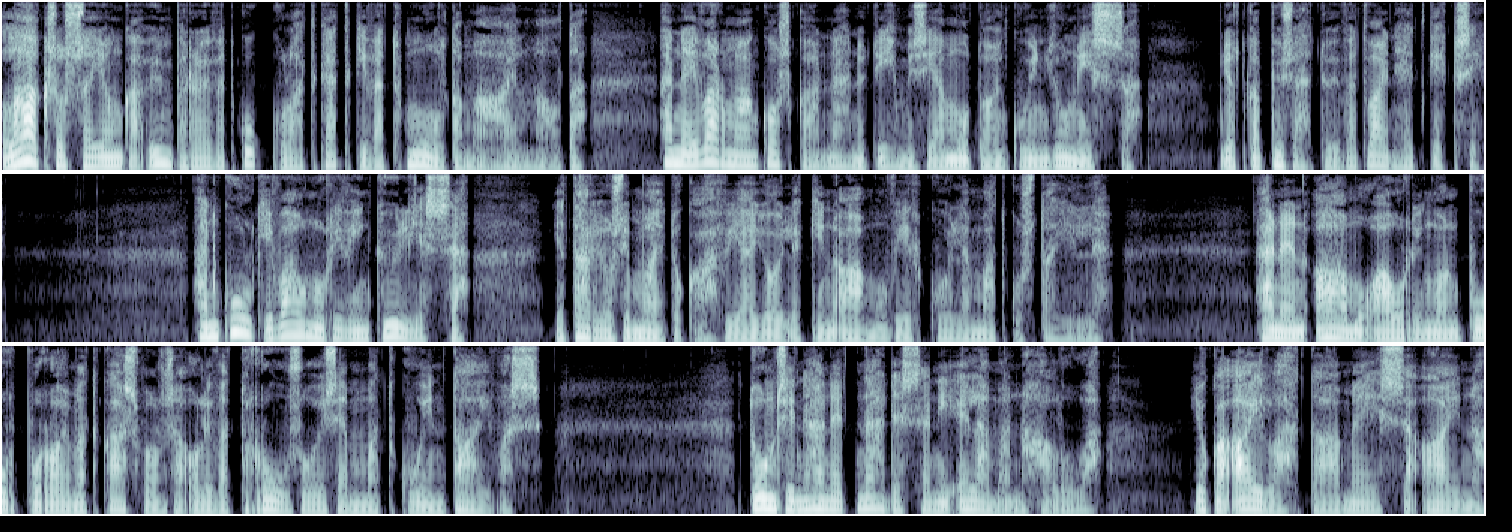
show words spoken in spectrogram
Laaksossa, jonka ympäröivät kukkulat kätkivät muulta maailmalta, hän ei varmaan koskaan nähnyt ihmisiä muutoin kuin junissa, jotka pysähtyivät vain hetkeksi. Hän kulki vaunurivin kyljessä ja tarjosi maitokahvia joillekin aamuvirkuille matkustajille. Hänen aamuauringon purpuroimat kasvonsa olivat ruusuisemmat kuin taivas. Tunsin hänet nähdessäni elämänhalua, joka ailahtaa meissä aina,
